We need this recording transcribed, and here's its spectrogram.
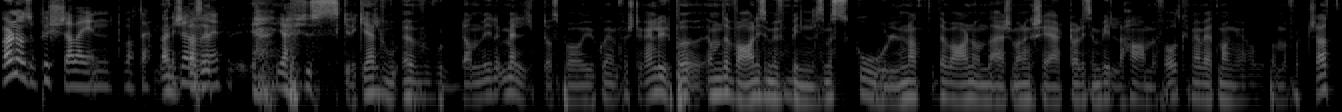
Var det noen som pusha deg inn, på en måte? Nei, altså, jeg jeg husker ikke helt eh, hvordan vi meldte oss på UKM første gang. Jeg lurer på om det var liksom i forbindelse med skolen at det var noen der som arrangerte og liksom ville ha med folk, som jeg vet mange holder på med fortsatt.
